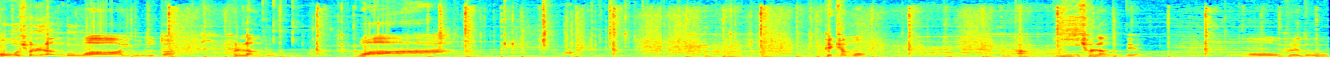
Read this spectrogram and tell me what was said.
오, 현랑부. 와, 이거 오졌다. 현랑부. 와. 백현모. 아, 이 현랑부인데요? 오 그래도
